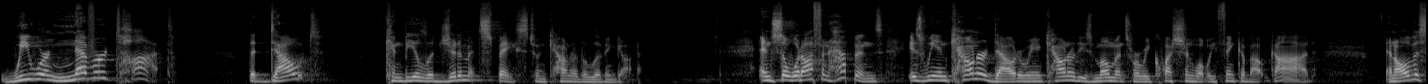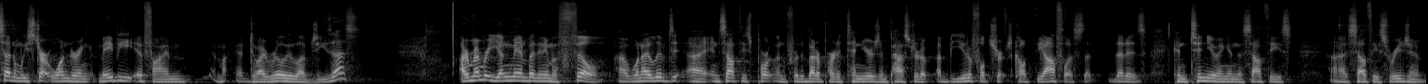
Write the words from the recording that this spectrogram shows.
we were never taught that doubt can be a legitimate space to encounter the living God. And so, what often happens is we encounter doubt or we encounter these moments where we question what we think about God. And all of a sudden, we start wondering maybe if I'm, I, do I really love Jesus? I remember a young man by the name of Phil. Uh, when I lived uh, in Southeast Portland for the better part of 10 years and pastored a, a beautiful church called Theophilus that, that is continuing in the Southeast, uh, Southeast region.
